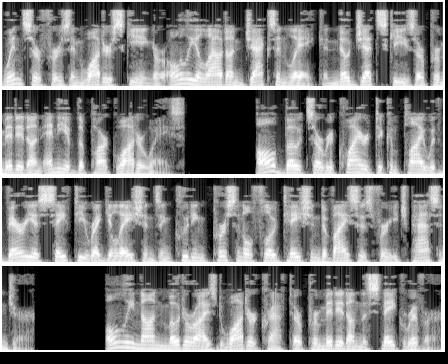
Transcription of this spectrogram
windsurfers and water skiing are only allowed on Jackson Lake and no jet skis are permitted on any of the park waterways. All boats are required to comply with various safety regulations including personal flotation devices for each passenger. Only non-motorized watercraft are permitted on the Snake River.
